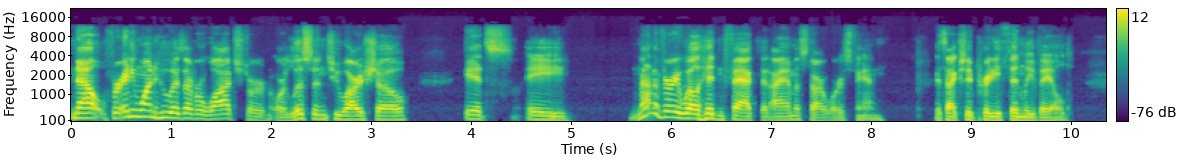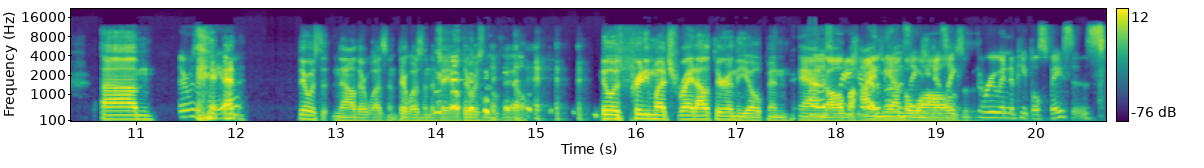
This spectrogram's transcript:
now for anyone who has ever watched or or listened to our show, it's a not a very well hidden fact that I am a Star Wars fan. It's actually pretty thinly veiled. Um, There was a veil. And there was no, there wasn't. There wasn't a veil. There was no veil. It was pretty much right out there in the open and all pretty sure behind me on the those things walls. just like and- threw into people's faces.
